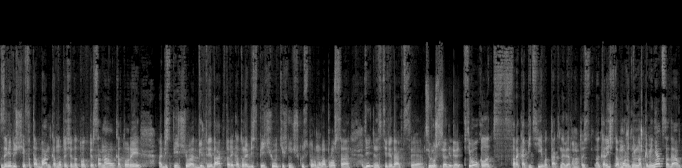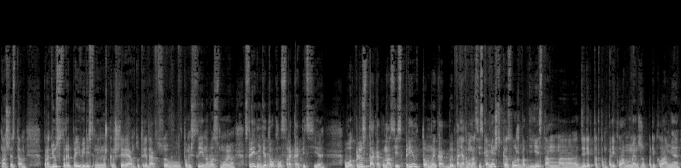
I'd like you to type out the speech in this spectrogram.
заведующие фотобанком, ну, то есть это тот персонал, который обеспечивает, бильд-редакторы, которые обеспечивают техническую сторону вопроса деятельности редакции. Всего 65? Всего около 45, вот так, наверное. А. То есть количество может немножко меняться, да, вот у нас сейчас там продюсеры появились, мы немножко расширяем тут редакцию, в том числе и новостную. В среднем где-то около 45. Вот. Плюс, так как у нас есть принт, то мы как бы, понятно, у нас есть коммерческая служба, где есть там э, директор там, по рекламе, менеджер по рекламе.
